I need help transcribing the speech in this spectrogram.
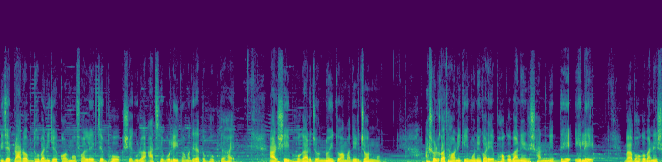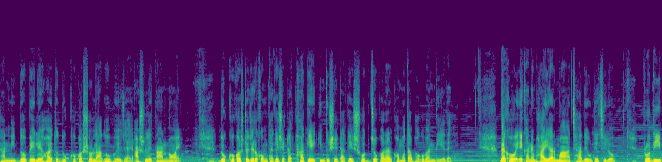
নিজের প্রারব্ধ বা নিজের কর্মফলের যে ভোগ, সেগুলো আছে বলেই তো আমাদের এত ভুগতে হয়। আর সেই ভোগার জন্যই তো আমাদের জন্ম। আসল কথা অনেকেই মনে করে, ভগবানের সান্নিধ্যে এলে বা ভগবানের সান্নিধ্য পেলে হয়তো দুঃখ, কষ্ট লাঘব হয়ে যায়। আসলে তা নয়। দুঃখ, কষ্ট যেরকম থাকে সেটা থাকে, কিন্তু সেটাকে সহ্য করার ক্ষমতা ভগবান দিয়ে দেয়। দেখো, এখানে ভাই আর মা ছাদে উঠেছিল প্রদীপ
